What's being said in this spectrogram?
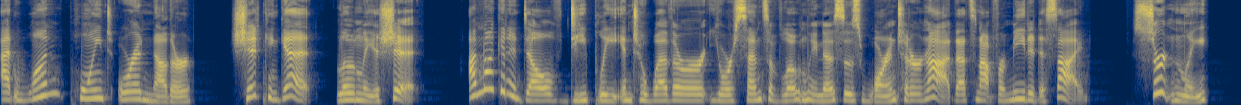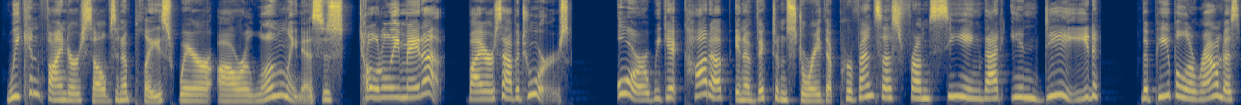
at one point or another, shit can get lonely as shit. I'm not going to delve deeply into whether your sense of loneliness is warranted or not. That's not for me to decide. Certainly, we can find ourselves in a place where our loneliness is totally made up by our saboteurs. Or we get caught up in a victim story that prevents us from seeing that indeed the people around us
